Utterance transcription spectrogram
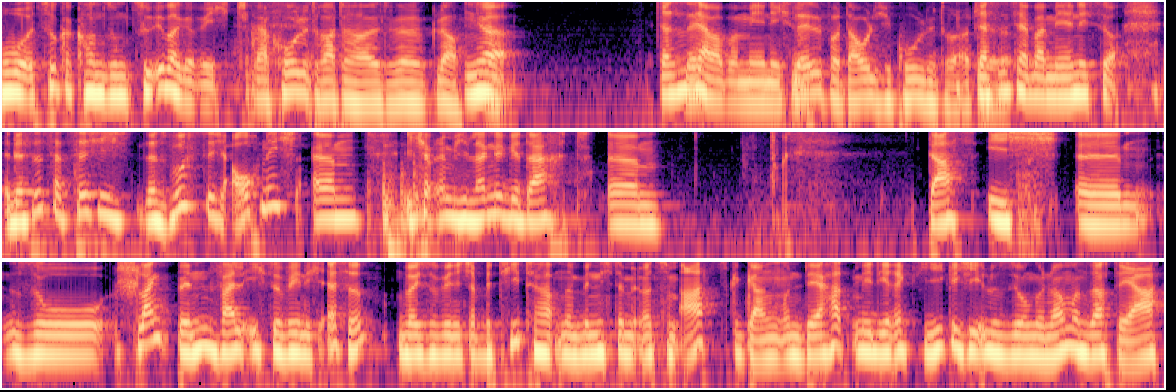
hohe Zuckerkonsum zu Übergewicht. Ja, Kohlenhydrate halt, klar. Ja. Das ist ja aber bei mir nicht so. Schnell verdauliche Kohlenhydrate. Das ist ja bei mir nicht so. Das ist tatsächlich, das wusste ich auch nicht. Ähm, ich habe nämlich lange gedacht, ähm, dass ich ähm, so schlank bin, weil ich so wenig esse, weil ich so wenig Appetit habe. Und dann bin ich damit mal zum Arzt gegangen und der hat mir direkt jegliche Illusion genommen und sagte, ja,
